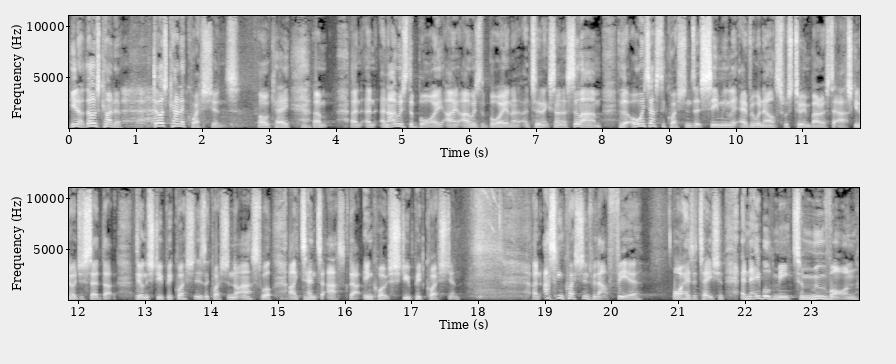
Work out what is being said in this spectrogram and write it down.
You know, those kind of, those kind of questions okay? Um, and, and, and I was the boy, I, I was the boy, and I, to an extent I still am, that always asked the questions that seemingly everyone else was too embarrassed to ask. You know, I just said that the only stupid question is the question not asked. Well, I tend to ask that, in quotes, stupid question. And asking questions without fear or hesitation enabled me to move on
